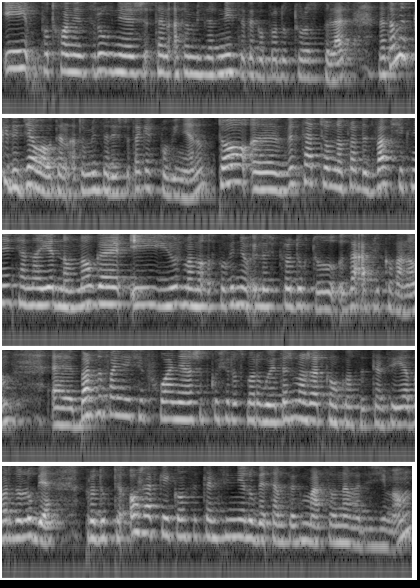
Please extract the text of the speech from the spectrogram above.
i pod koniec również ten atomizer nie chce tego produktu rozpylać. Natomiast kiedy działał ten atomizer jeszcze tak jak powinien, to e, wystarczą naprawdę dwa psiknięcia na jedną nogę i już mamy odpowiednią ilość produktu zaaplikowaną. E, bardzo fajnie się wchłania, szybko się rozmarowuje, też ma rzadką konsystencję. Ja bardzo lubię produkty o rzadkiej konsystencji, nie lubię tępych maseł nawet zimą.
